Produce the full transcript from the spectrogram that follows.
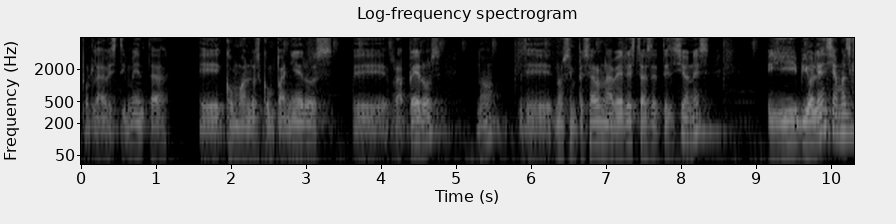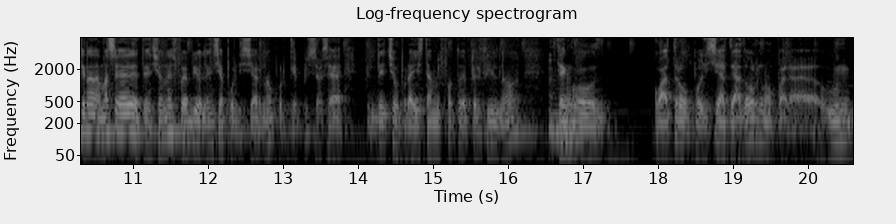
por la vestimenta, eh, como a los compañeros eh, raperos, ¿no? nos empezaron a ver estas detenciones y violencia, más que nada, más allá de detenciones, fue violencia policial, ¿no? Porque, pues, o sea, de hecho, por ahí está mi foto de perfil, ¿no? Tengo cuatro policías de adorno para un,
